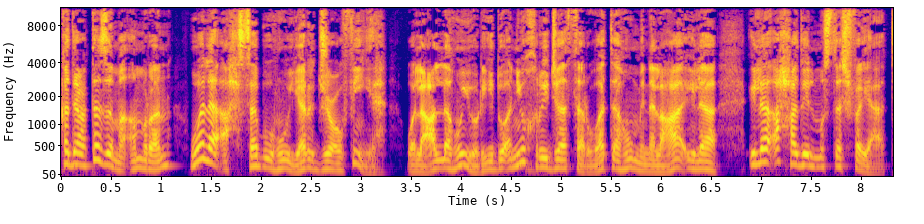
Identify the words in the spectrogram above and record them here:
قد اعتزم أمرا ولا أحسبه يرجع فيه ولعله يريد أن يخرج ثروته من العائلة إلى أحد المستشفيات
